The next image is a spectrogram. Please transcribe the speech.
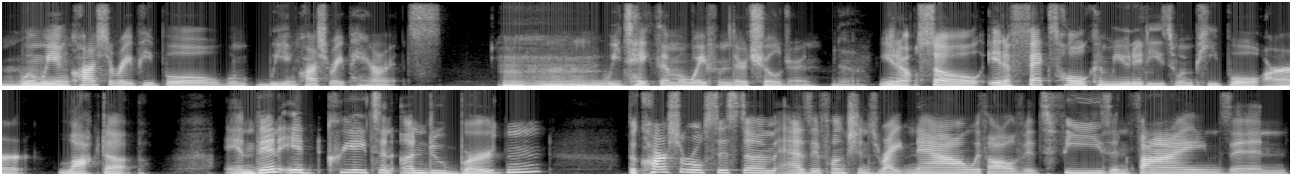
Mhm. When we incarcerate people, when we incarcerate parents, Mm-hmm. we take them away from their children. Yeah. You know, so it affects whole communities when people are locked up. And then it creates an undue burden. The carceral system as it functions right now with all of its fees and fines and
